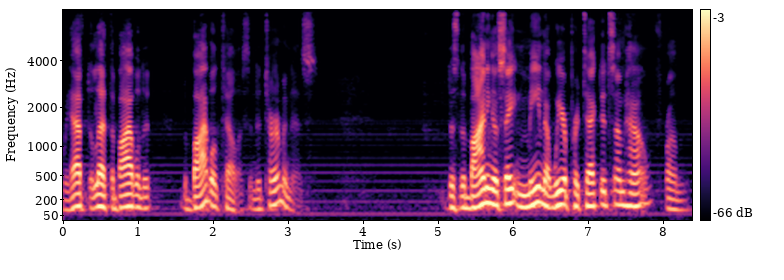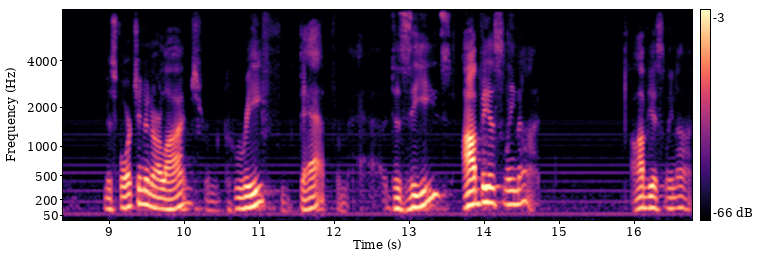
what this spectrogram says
We have to let the Bible, the Bible tell us and determine this. Does the binding of Satan mean that we are protected somehow from misfortune in our lives, from grief, from death, from uh, disease? Obviously not. Obviously not.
